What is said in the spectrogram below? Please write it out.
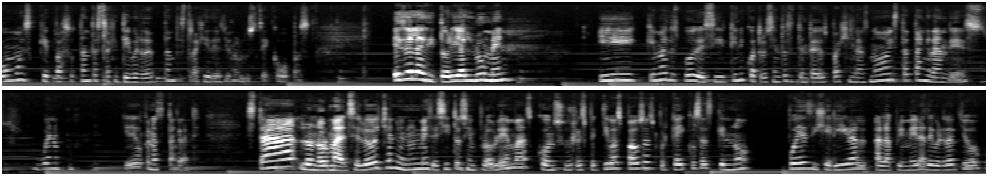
cómo es que pasó tantas tragedias, de verdad, tantas tragedias, yo no lo sé cómo pasó. Es de la editorial Lumen. ¿Y qué más les puedo decir? Tiene 472 páginas, no está tan grande, es, bueno, yo digo que no está tan grande. Está lo normal, se lo echan en un mesecito sin problemas, con sus respectivas pausas, porque hay cosas que no puedes digerir a la primera. De verdad, yo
